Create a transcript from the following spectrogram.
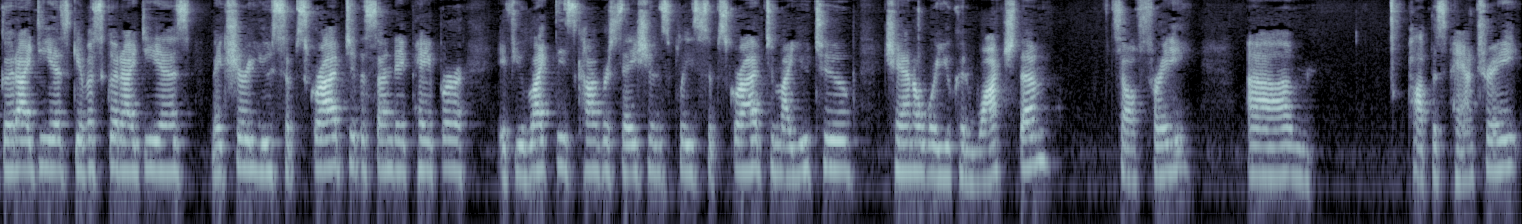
good ideas, give us good ideas. Make sure you subscribe to the Sunday paper. If you like these conversations, please subscribe to my YouTube channel where you can watch them. It's all free. Um, Papa's Pantry.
